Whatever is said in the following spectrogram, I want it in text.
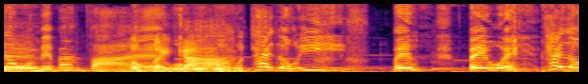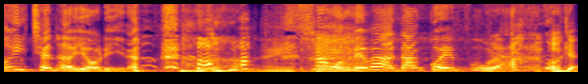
那我没办法，Oh my God，我我太容易卑卑微，太容易谦和有礼了，那我没办法当贵妇啦。OK，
